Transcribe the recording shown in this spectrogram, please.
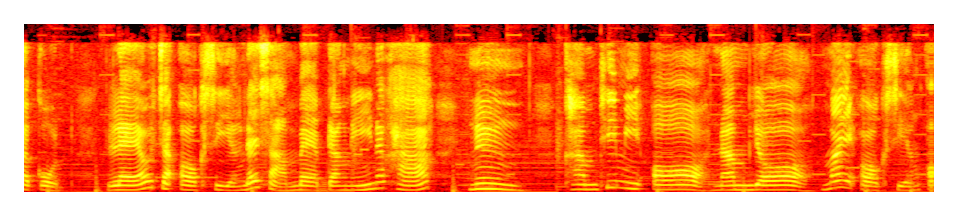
สะกด แล้วจะออกเสียงได้ 3 แบบดังนี้นะคะ 1. คำที่มีอ นำยอ ไม่ออกเสียงอ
